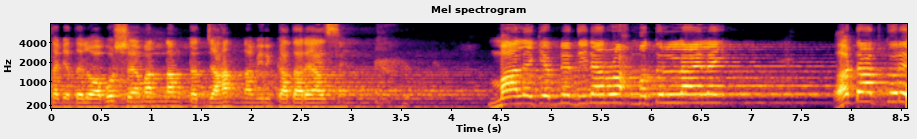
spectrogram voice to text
থাকে, তাহলে অবশ্যই আমার নামটা জাহান্নামীর কাতারে আছে। মালিক এমনি দিনার রহমতুল্লাহ হঠাৎ করে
